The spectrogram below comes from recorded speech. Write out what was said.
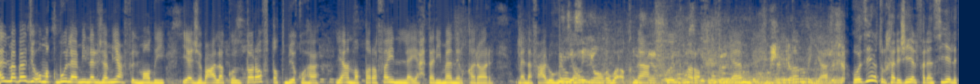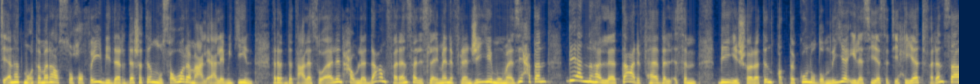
المبادئ مقبولة من الجميع في الماضي. يجب على كل طرف تطبيقها لأن الطرفين لا يحترمان القرار. ما نفعله اليوم هو إقناع كل طرف القيام بالضرورية وزيرة الخارجية الفرنسية التي أنهت مؤتمرها الصحفي بدردشة مصورة مع الإعلاميين ردت على سؤال حول دعم فرنسا لسليمان فرنجي ممازحة بأنها لا تعرف هذا الاسم بإشارة قد تكون ضمنية إلى سياسة حياد فرنسا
